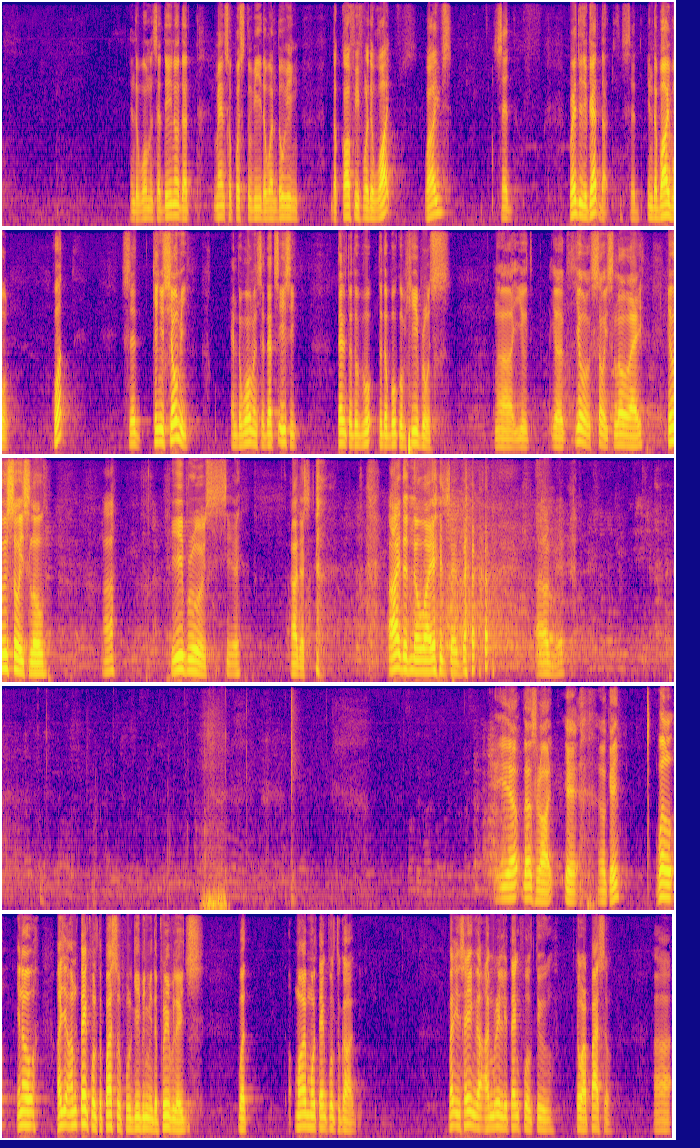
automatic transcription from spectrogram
And the woman said, Do you know that man's supposed to be the one doing the coffee for the wife, wives? Said, Where did you get that? said, In the Bible. What? Said, Can you show me? And the woman said, That's easy. Turn to the book, to the book of Hebrews. Uh, you, you're, you're so slow, eh? You're so slow. Huh? Hebrews. Yeah. Ah, that's. I didn't know why I said that. okay. Yeah, that's right. Yeah, okay. Well, you know, I, am thankful to Pastor for giving me the privilege, but more more thankful to God. But in saying that, I'm really thankful to, to our pastor. Uh,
